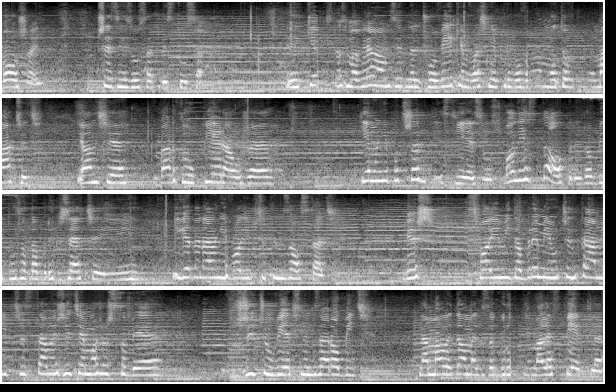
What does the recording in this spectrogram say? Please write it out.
Bożej przez Jezusa Chrystusa. Kiedyś rozmawiałam z jednym człowiekiem, właśnie próbowałam mu to wytłumaczyć on się bardzo upierał, że jemu niepotrzebny jest Jezus, bo on jest dobry, robi dużo dobrych rzeczy i, i generalnie woli przy tym zostać. Wiesz, swoimi dobrymi uczynkami przez całe życie możesz sobie w życiu wiecznym zarobić na mały domek z ogródkiem, ale w piekle.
